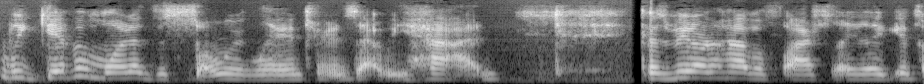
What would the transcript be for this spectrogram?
we give him one of the solar lanterns that we had. because we don't have a flashlight. Like it's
